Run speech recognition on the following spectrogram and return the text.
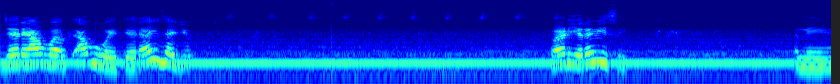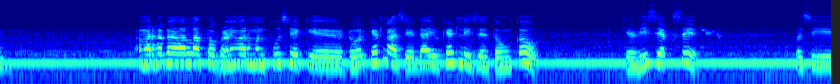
જ્યારે આવવા આવવું હોય ત્યારે આવી જાજો. વાડીએ રહીશી અને અમારા હગાવાલા તો ઘણીવાર મને પૂછે કે ઢોર કેટલા છે ગાયું કેટલી છે તો હું કહું કે વીસેક છે. પછી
